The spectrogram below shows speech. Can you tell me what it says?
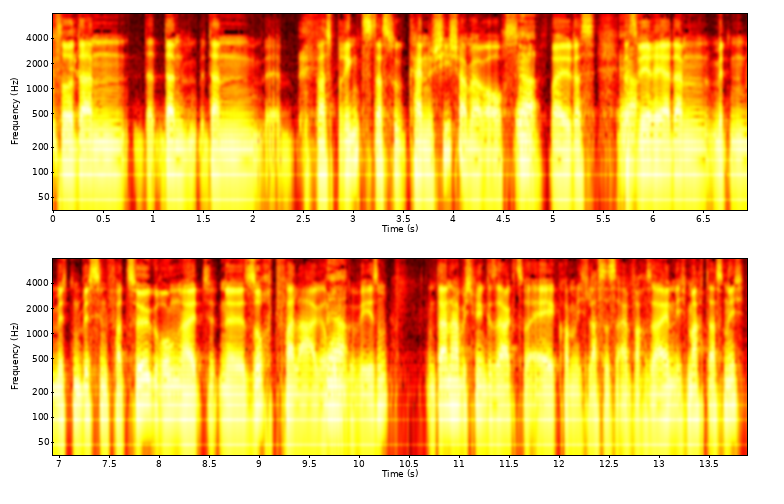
so dann, dann, dann äh, was bringt's, dass du keine Shisha mehr rauchst? So? Ja. Weil das, das ja. wäre ja dann mit, mit ein bisschen Verzögerung halt eine Suchtverlagerung ja. gewesen. Und dann habe ich mir gesagt, so, ey, komm, ich lass es einfach sein, ich mach das nicht.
